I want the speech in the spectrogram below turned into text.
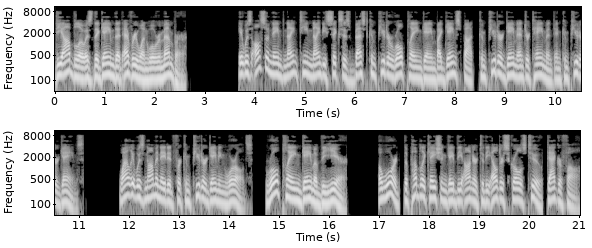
Diablo is the game that everyone will remember." It was also named 1996's Best Computer Role-Playing Game by GameSpot, Computer Game Entertainment and Computer Games. While it was nominated for Computer Gaming World's Role-Playing Game of the Year award, the publication gave the honor to The Elder Scrolls II, Daggerfall.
